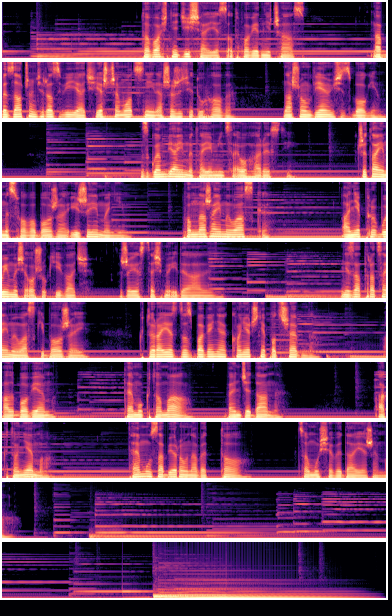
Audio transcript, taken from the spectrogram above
To właśnie dzisiaj jest odpowiedni czas, aby zacząć rozwijać jeszcze mocniej nasze życie duchowe, naszą więź z Bogiem. Zgłębiajmy tajemnice Eucharystii, czytajmy Słowo Boże i żyjmy nim. Pomnażajmy łaskę, a nie próbujmy się oszukiwać, że jesteśmy idealni. Nie zatracajmy łaski Bożej, która jest do zbawienia koniecznie potrzebna, albowiem temu, kto ma, będzie dane, a kto nie ma, temu zabiorą nawet to, co mu się wydaje, że ma.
